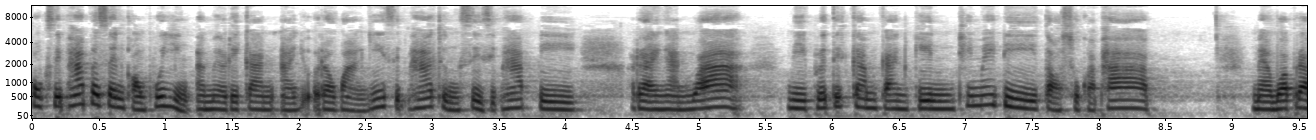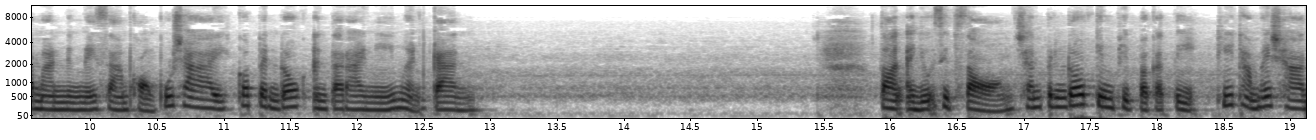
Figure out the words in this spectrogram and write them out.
65%ของผู้หญิงอเมริกันอายุระหว่าง 25-45 ปี รายงานว่ามีพฤติกรรมการกินที่ไม่ดีต่อสุขภาพ แม้ว่าประมาณหนึ่งในสามของผู้ชายก็เป็นโรคอันตรายนี้เหมือนกัน ตอนอายุ 12 ฉันเป็นโรคกินผิดปกติที่ทำให้ฉัน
